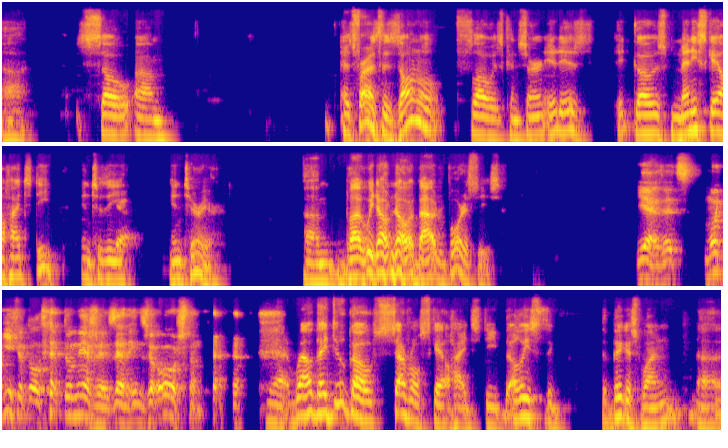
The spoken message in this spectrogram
Uh, so um, as far as the zonal flow is concerned, it is it goes many scale heights deep into the yeah. interior. Um, but we don't know about vortices. Yeah, that's more difficult to measure than in the ocean. yeah, well, they do go several scale heights deep. At least the, the biggest one, uh,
